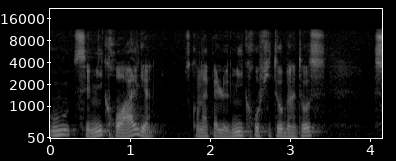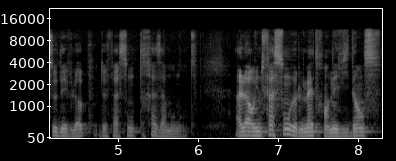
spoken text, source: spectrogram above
où ces micro-algues, ce qu'on appelle le microphytobenthos, se développent de façon très abondante. Alors une façon de le mettre en évidence,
